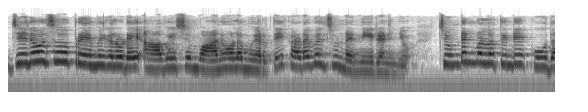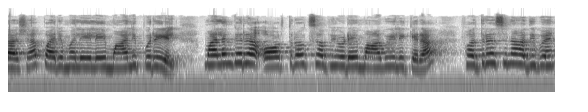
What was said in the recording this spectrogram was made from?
ജലോത്സവ പ്രേമികളുടെ ആവേശം വാനോളം ഉയർത്തി കടവിൽ ചുണ്ടൻ നീരണിഞ്ഞു. ചുണ്ടൻ വള്ളത്തിന്റെ കൂതാശ പരുമലയിലെ മാലിപ്പുരയിൽ മലങ്കര ഓർത്തഡോക്സ് സഭയുടെ മാവേലിക്കര ഭദ്രസനാധിപൻ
